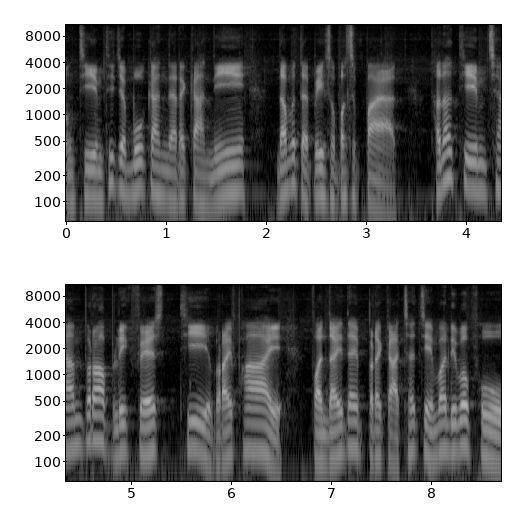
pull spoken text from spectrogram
2 ทีมที่จะบู๊กันในรายการนี้นับตั้งแต่ปี 2018ทางด้านทีมแชมป์รอบลีกเฟสที่ไร้พ่ายฟันไดได้ประกาศชัดเจนว่าลิเวอร์พูล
